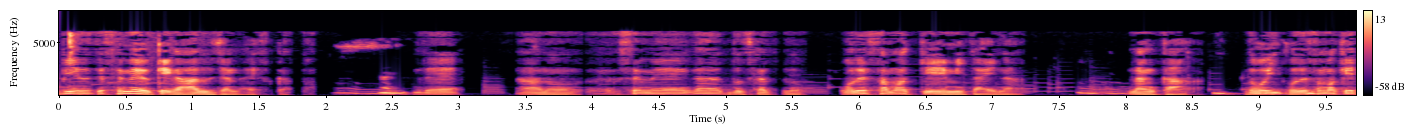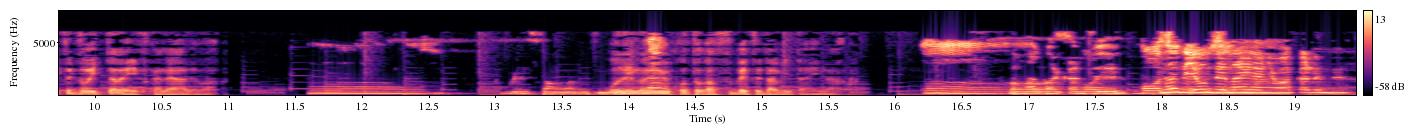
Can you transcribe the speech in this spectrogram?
ビールって攻め受けがあるじゃないですか。ー。はいうんで、あの、攻めがどっちかっていうと、おで様系みたいな、うん。うんなんか、どうい、おで様系ってどう言ったらいいんですかね、あれは。うん。俺さんはですね。俺の言うことが全てだみたいな。うん。そんな感じです。傍なんで読んでないのにわる。かるんです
